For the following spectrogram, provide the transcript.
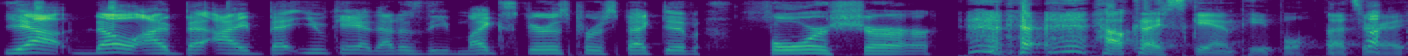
Yeah, no, I bet I bet you can. That is the Mike Spears perspective for sure. How can I scam people? That's right.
